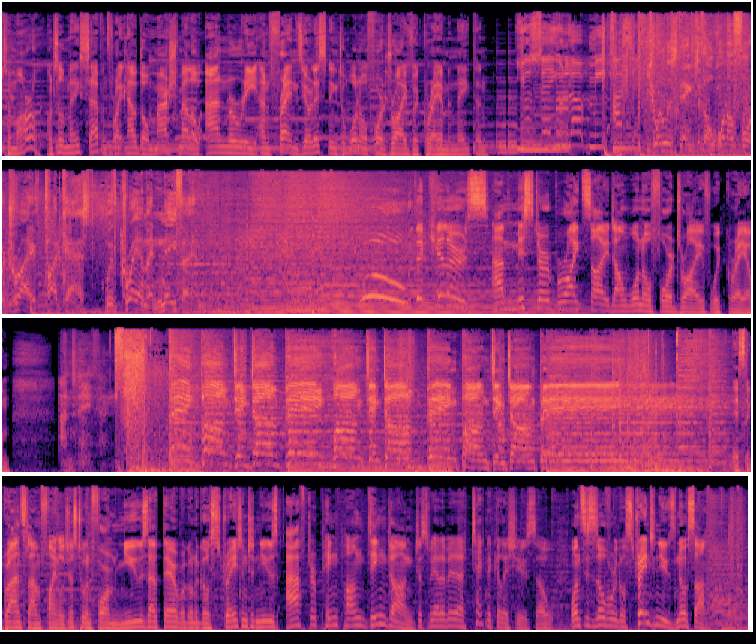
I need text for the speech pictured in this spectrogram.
tomorrow until May 7th. Right now, though, Marshmello, Anne Marie, and friends, you're listening to 104 Drive with Graham and Nathan. You say you love me, I say. You're listening to the 104 Drive Podcast with Graham and Nathan. Woo! The Killers and Mr. Brightside on 104 Drive with Graham and Nathan. Ping pong ding dong, ping pong ding dong, ping pong ding dong, ping. It's the Grand Slam final. Just to inform news out there, we're going to go straight into news after ping pong ding dong. Just we had a bit of technical issues, so once this is over, we'll go straight into news. No song.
